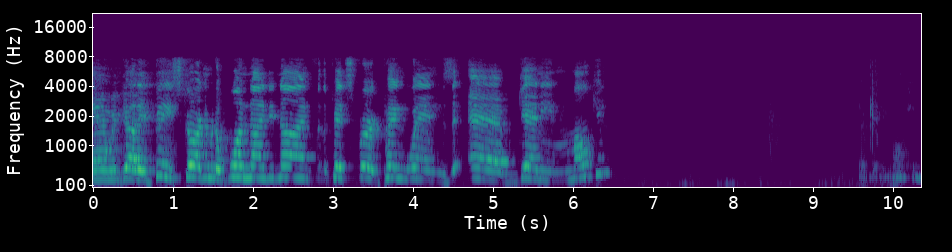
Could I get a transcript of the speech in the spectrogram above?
And we've got a base card number to 199 for the Pittsburgh Penguins, Evgeny Malkin. Evgeny Malkin.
